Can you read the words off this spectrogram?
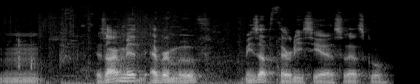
Mm. Does our mid ever move? I mean, he's up 30 CS, so that's cool.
